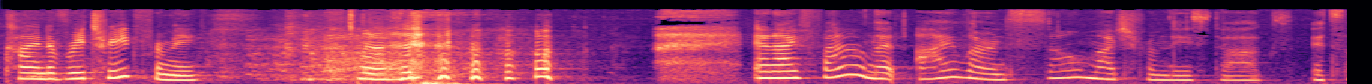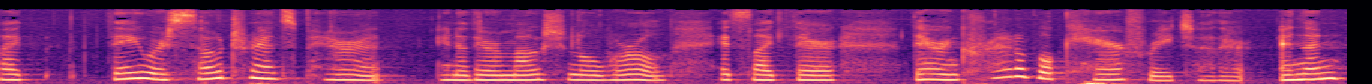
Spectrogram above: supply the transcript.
kind of retreat for me. And I found that I learned so much from these dogs. It's like they were so transparent, you know, their emotional world. It's like their their incredible care for each other. And then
